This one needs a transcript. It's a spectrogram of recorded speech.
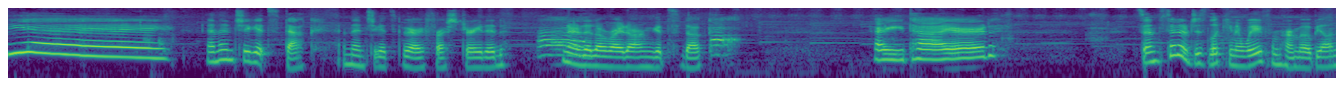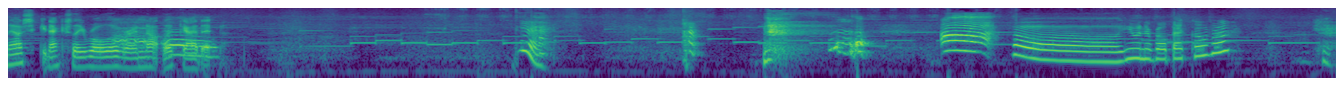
Yay! And then she gets stuck. And then she gets very frustrated. And her little right arm gets stuck. Are you tired? So instead of just looking away from her mobile, now she can actually roll over and not look at it. Roll back over? Here.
